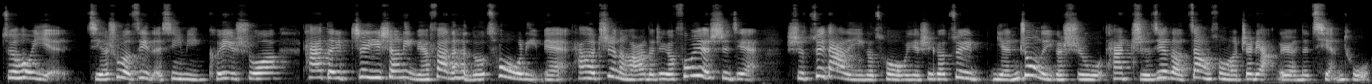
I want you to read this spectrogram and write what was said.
最后也结束了自己的性命。可以说，他的这一生里面犯的很多错误里面，他和智能儿的这个风月事件是最大的一个错误，也是一个最严重的一个失误。他直接的葬送了这两个人的前途。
